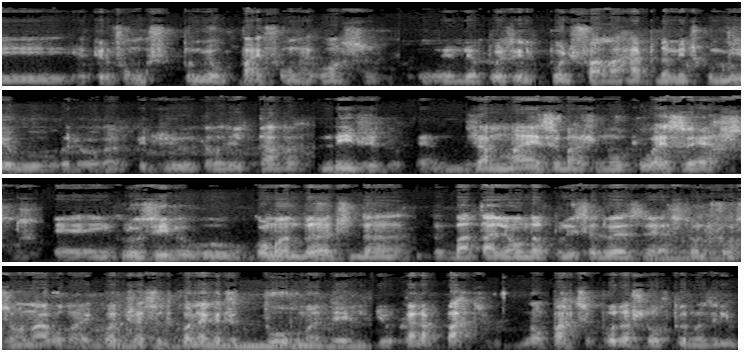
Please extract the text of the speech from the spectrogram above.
E aquilo foi um, para o meu pai foi um negócio depois ele pôde falar rapidamente comigo, o advogado pediu, então ele estava lívido. É, jamais imaginou que o Exército, é, inclusive o comandante da, do batalhão da Polícia do Exército, onde funcionava o Doicode, tinha sido colega de turma dele. E o cara part... não participou das torturas, mas ele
